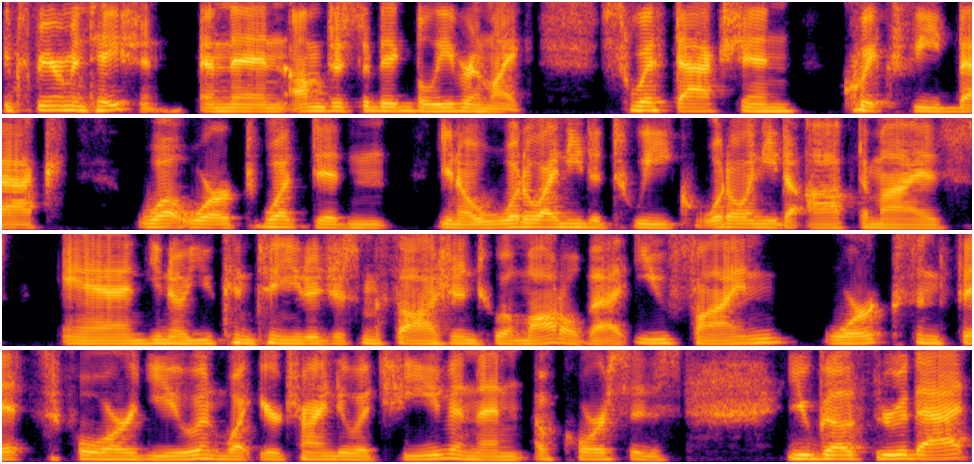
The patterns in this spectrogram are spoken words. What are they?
experimentation, and then I'm just a big believer in like swift action, quick feedback, what worked, what didn't. You know, what do I need to tweak? What do I need to optimize? And you know, you continue to just massage into a model that you find works and fits for you and what you're trying to achieve. And then, of course, is you go through that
